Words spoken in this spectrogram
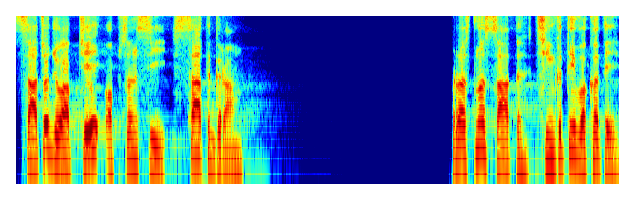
સાચો જવાબ છે ઓપ્શન સી સાત ગ્રામ. પ્રશ્ન સાત, છીંકતી વખતે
